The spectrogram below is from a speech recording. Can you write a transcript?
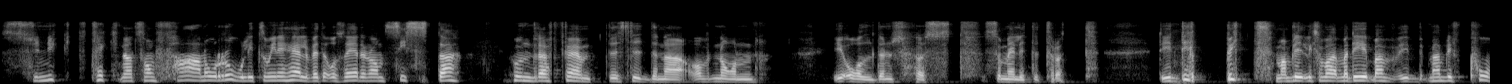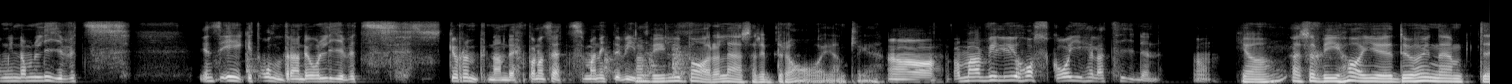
Snyggt tecknat som fan och roligt som in i helvete. Och så är det de sista 150 sidorna av någon i ålderns höst som är lite trött. Det är deppigt. Man blir, liksom, man, det, man, man blir påmind om livets, ens eget åldrande och livets skrumpnande på något sätt som man inte vill. man vill ju bara läsa det bra egentligen. Ja, och man vill ju ha skoj hela tiden. Ja. Ja, alltså vi har ju, du har ju nämnt eh,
